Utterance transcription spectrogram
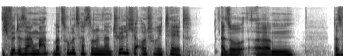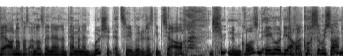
Ich würde sagen, Mats Hummels hat so eine natürliche Autorität. Also, ähm, das wäre auch noch was anderes, wenn er dann permanent Bullshit erzählen würde. Das gibt's ja auch. Die mit einem großen Ego, die Warum aber, guckst du mich so an?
